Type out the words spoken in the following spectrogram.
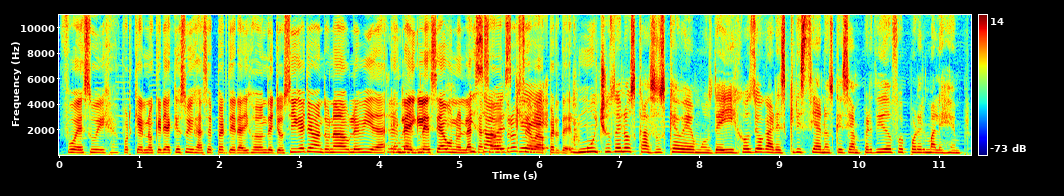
fue su hija, porque él no quería que su hija se perdiera. Dijo, donde yo siga llevando una doble vida, en la iglesia uno, en la casa otro, se va a perder. Muchos de los casos que vemos de hijos de hogares cristianos que se han perdido fue por el mal ejemplo.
